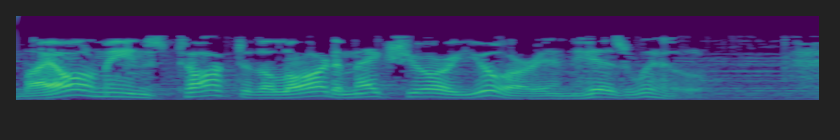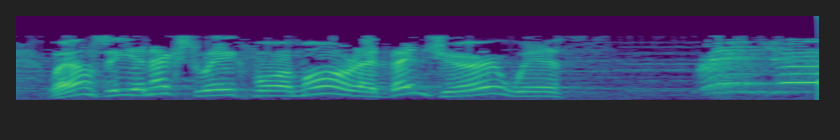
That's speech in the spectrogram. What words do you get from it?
By all means, talk to the Lord and make sure you're in His will. Well, see you next week for more adventure with Ranger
